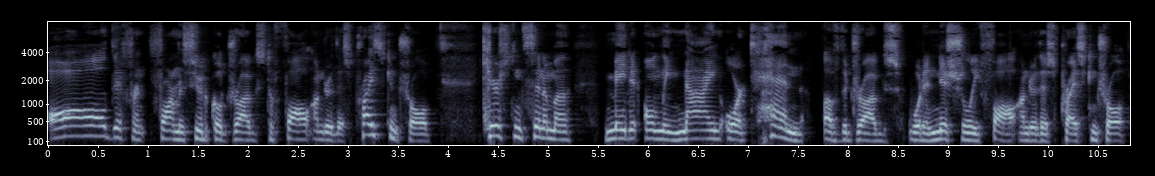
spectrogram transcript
all different pharmaceutical drugs to fall under this price control. Kyrsten Sinema made it only nine or 10 of the drugs would initially fall under this price control.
